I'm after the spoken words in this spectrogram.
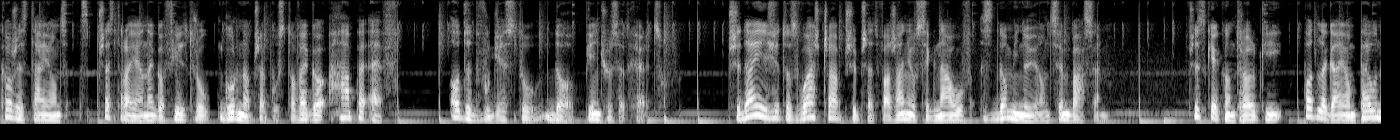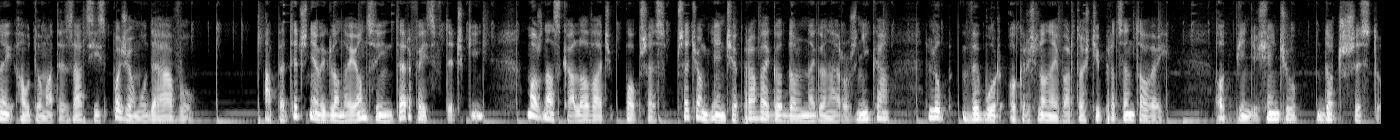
korzystając z przestrajanego filtru górnoprzepustowego HPF od 20 do 500 Hz. Przydaje się to zwłaszcza przy przetwarzaniu sygnałów z dominującym basem. Wszystkie kontrolki podlegają pełnej automatyzacji z poziomu DAW. Apetycznie wyglądający interfejs wtyczki można skalować poprzez przeciągnięcie prawego dolnego narożnika lub wybór określonej wartości procentowej od 50 do 300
